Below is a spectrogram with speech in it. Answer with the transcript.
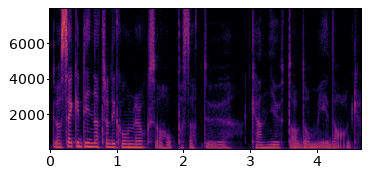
Du har säkert dina traditioner också och hoppas att du kan njuta av dem idag.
